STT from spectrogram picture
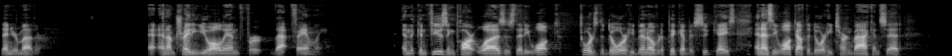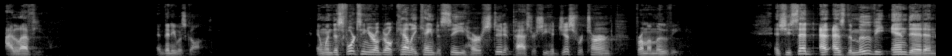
than your mother. And I'm trading you all in for that family. And the confusing part was is that he walked towards the door, he bent over to pick up his suitcase, and as he walked out the door, he turned back and said, "I love you." And then he was gone. And when this 14-year-old girl Kelly came to see her student pastor, she had just returned from a movie. And she said, as the movie ended and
